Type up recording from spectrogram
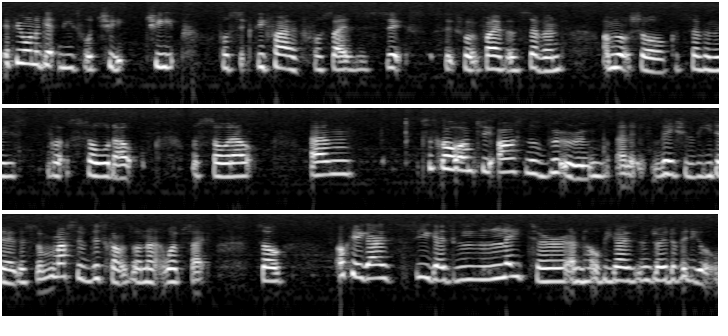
if you want to get these for cheap, cheap for 65 for sizes 6, 6.5 and 7, I'm not sure because 7 is got sold out was sold out. Um, just go on to Arsenal Boot Room and it, they should be there. There's some massive discounts on that website. So Okay guys, see you guys later and hope you guys enjoyed the video.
